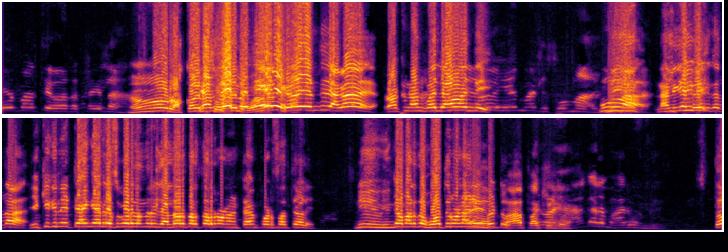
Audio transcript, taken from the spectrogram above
ಏನ್ ಮಾಡ್ತೇವ ರೊಕ್ಕ ಇಲ್ಲ. ರೊಕ್ಕ ಇಲ್ಲ ಇಲ್ವಾ? ನನ್ ಯಾವ ಹ್ಞೂ ನನಗೆ ಬೇಕತ್ತ ಈಕಿಗೆ ನೀ ಟ್ಯಾಂಕ್ ಏನ್ ಎಸ್ಕೊಡ್ದ ಅಂದ್ರೆ ಎಲ್ಲರೂ ಎಲ್ಲಾರು ಬರ್ತಾರ ನೋಡ ಟ್ಯಾಂಕ್ ಕೊಡ್ಸತ್ ಹೇಳಿ. ನೀವ್ ಹಿಂಗ ಮಾಡ್ದ ಹೋತಿರೋ ನಾನು ಬಿಟ್ಟು. ತೋ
